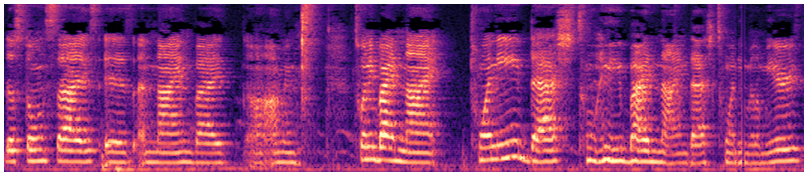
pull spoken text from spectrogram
The stone size is a 9 by, uh, I mean, 20 by 9. 20 dash 20 by 9 dash 20 millimeters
